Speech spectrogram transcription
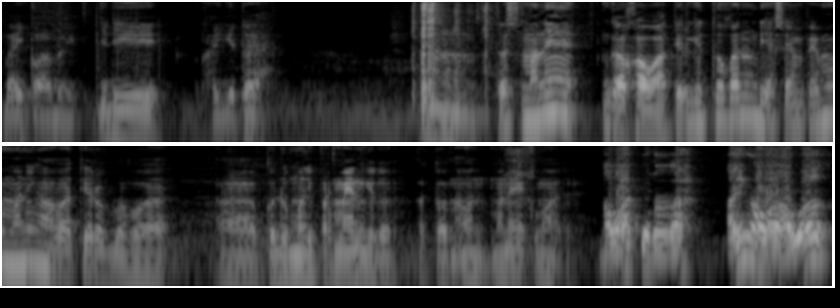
baik lah baik jadi kayak gitu ya hmm, terus mana nggak khawatir gitu kan? Di SMP mah mana nggak khawatir bahwa uh, kudu beli permen gitu atau naon? Mana teh khawatir lah. Aing awal-awal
